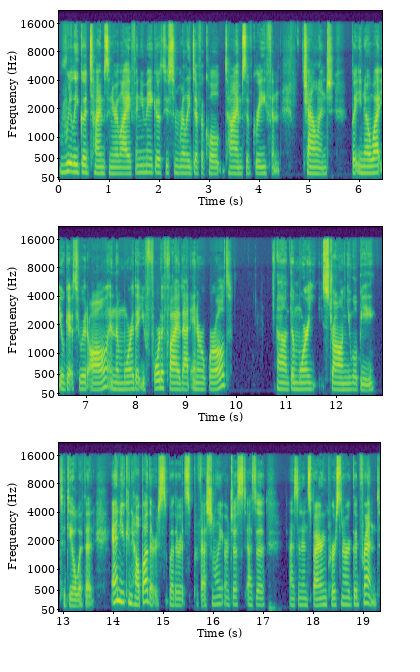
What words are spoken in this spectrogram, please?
really good times in your life, and you may go through some really difficult times of grief and challenge. But you know what? You'll get through it all. And the more that you fortify that inner world, uh, the more strong you will be to deal with it. And you can help others, whether it's professionally or just as a as an inspiring person or a good friend.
